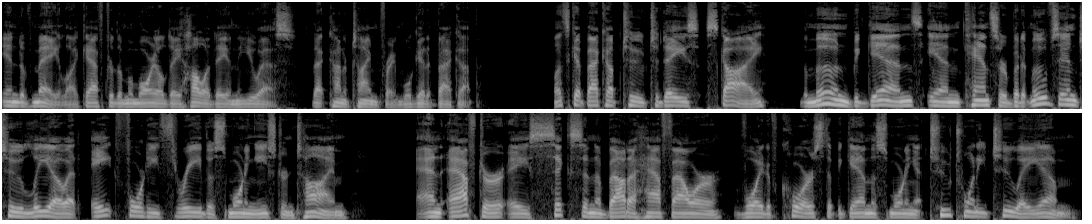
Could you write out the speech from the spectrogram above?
end of May, like after the Memorial Day holiday in the US. That kind of time frame. We'll get it back up. Let's get back up to today's sky. The moon begins in Cancer, but it moves into Leo at 8:43 this morning Eastern Time. And after a six and about a half hour void of course that began this morning at 2:22 a.m.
